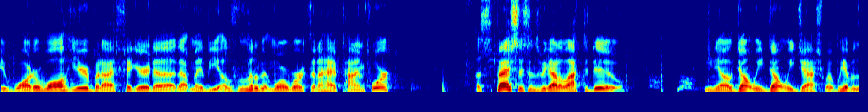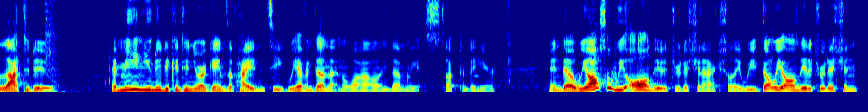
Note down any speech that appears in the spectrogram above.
a water wall here, but I figured uh, that might be a little bit more work than I have time for, especially since we got a lot to do. You know, don't we? Don't we, Joshua? We have a lot to do. And me and you need to continue our games of hide and seek. We haven't done that in a while, and I'm gonna get sucked into here. And uh, we also, we all need a tradition. Actually, we don't. We all need a tradition.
